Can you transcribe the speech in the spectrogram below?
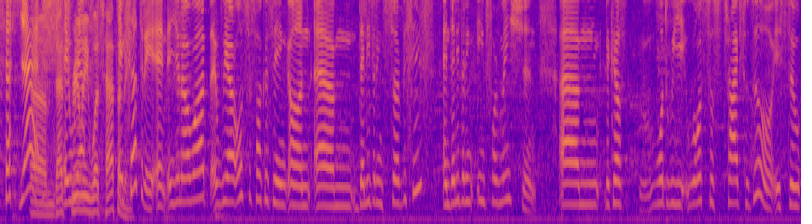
yeah. Um, that's really are, what's happening. Exactly, and you know what? We are also focusing on um, delivering services and delivering information. Um, because what we also strive to do is to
